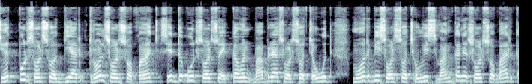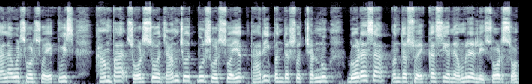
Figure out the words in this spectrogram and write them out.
જેતપુર સોળસો અગિયાર, ધ્રોલ સોળસો પાંચ, સિદ્ધપુર સોળસો એકાવન, બાબરા સોળસો ચૌદ, મોરબી સોળસો છવ્વીસ, વાંકાનેર સોળસો બાર, કાલાવડ સોળસો એકવીસ, ખાંભા સોળસો, જામજોધપુર સોળસો એક, ધારી પંદરસો છન્નું, ડોળાસા પંદરસો એકાસી અને અમરેલી સોળસો.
